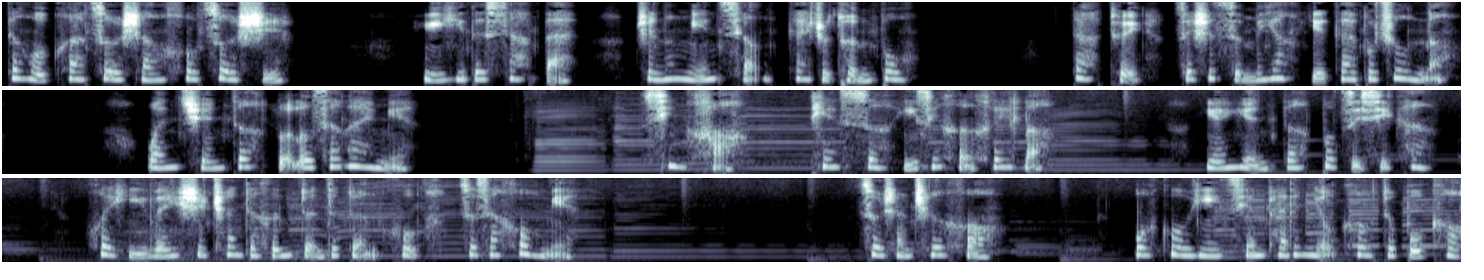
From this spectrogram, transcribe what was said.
当我跨坐上后座时，雨衣的下摆。只能勉强盖住臀部，大腿则是怎么样也盖不住呢，完全的裸露在外面。幸好天色已经很黑了，远远的不仔细看，会以为是穿的很短的短裤坐在后面。坐上车后，我故意前排的纽扣都不扣，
